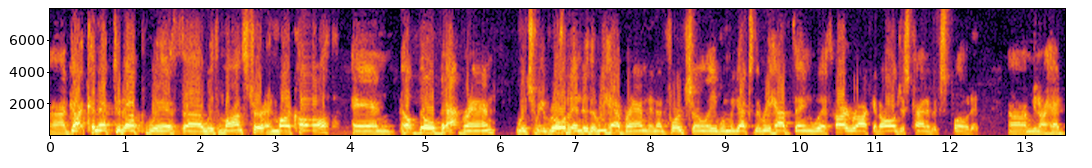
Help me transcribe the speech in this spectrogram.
Uh, got connected up with uh, with Monster and Mark Hall, and helped build that brand, which we rolled into the rehab brand. And unfortunately, when we got to the rehab thing with Hard Rock, it all just kind of exploded. Um, you know, I had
